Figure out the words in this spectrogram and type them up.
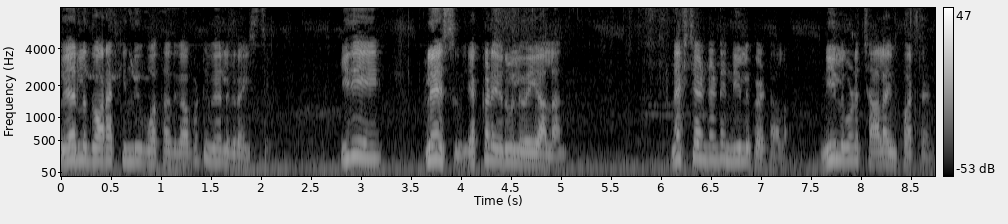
వేర్ల ద్వారా కిందికి పోతుంది కాబట్టి వేర్లు గ్రహిస్తాయి. ఇది ప్లేస్ ఎక్కడ ఎరువులు వేయాలని. నెక్స్ట్ ఏంటంటే నీళ్ళు పెట్టాలి. నీళ్ళు కూడా చాలా ఇంపార్టెంట్.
